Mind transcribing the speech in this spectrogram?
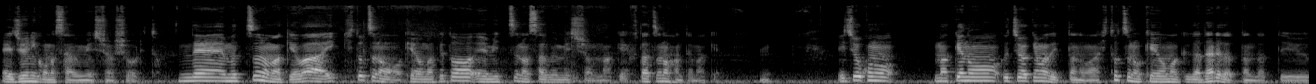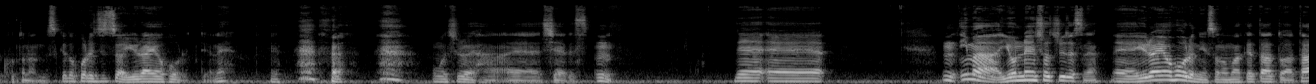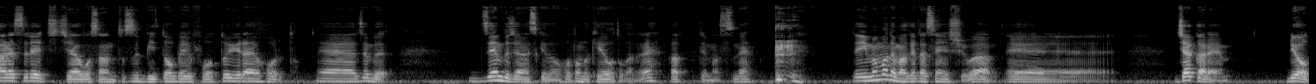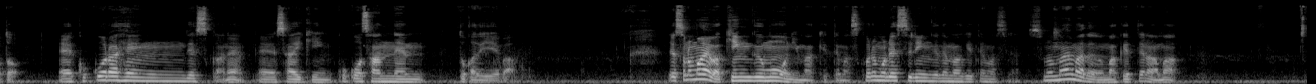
えー12個のサブミッション勝利と。で、6つの負けは、1つの KO 負けと、え3つのサブミッション負け、2つの判定負け。うん一応この負けの内訳までいったのは一つの KO 負けが誰だったんだっていうことなんですけどこれ実はユライア・ホールっていうね。面白いは、えー試合です。うん。でえーうん、今4連勝中ですね、えーユライア・ホールにその負けた後はターレス・レイチ、チアゴ・サントス、ビト・ベフォーとユライア・ホールと、えー全部、全部じゃないですけど、ほとんど KO とかでね、勝ってますね。で、今まで負けた選手は、えー、ジャカレン、リョート、えー、ここら辺ですかね、えー、最近、ここ3年とかで言えば。で、その前はキングモーに負けてます。これもレスリングで負けてますね。その前までの負けってのは、まあ、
